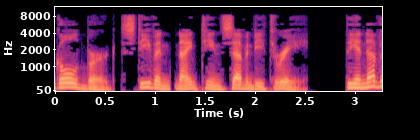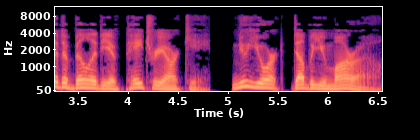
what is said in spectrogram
Goldberg, Stephen 1973. The Inevitability of Patriarchy. New York, W. Morrow.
